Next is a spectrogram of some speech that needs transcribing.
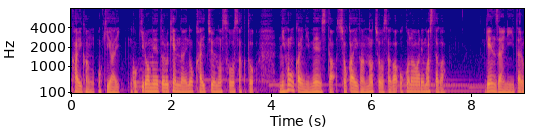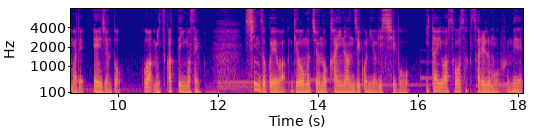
海岸沖合 5km 圏内の海中の捜索と日本海に面した諸海岸の調査が行われましたが現在に至るまでエージェントは見つかっていません。親族へは業務中の海難事故により死亡。遺体は捜索されるも不明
